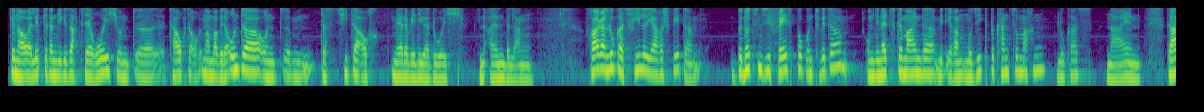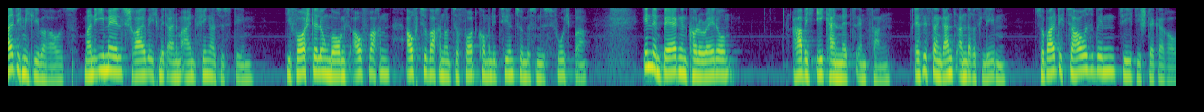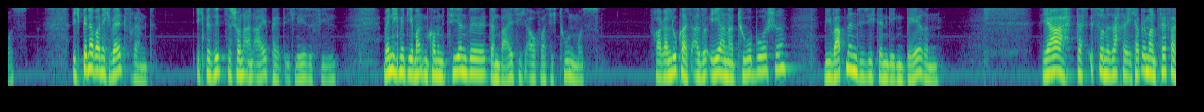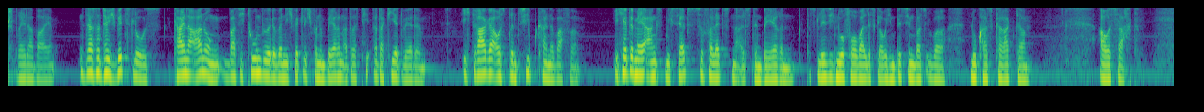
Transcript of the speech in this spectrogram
Genau, er lebte dann, wie gesagt, sehr ruhig und äh, tauchte auch immer mal wieder unter und ähm, das zieht er auch mehr oder weniger durch in allen Belangen. Frage an Lukas viele Jahre später. Benutzen Sie Facebook und Twitter, um die Netzgemeinde mit Ihrer Musik bekannt zu machen? Lukas, Nein, da halte ich mich lieber raus. Meine E-Mails schreibe ich mit einem Einfingersystem. Die Vorstellung, morgens aufwachen, aufzuwachen und sofort kommunizieren zu müssen, ist furchtbar. In den Bergen in Colorado habe ich eh keinen Netzempfang. Es ist ein ganz anderes Leben. Sobald ich zu Hause bin, ziehe ich die Stecker raus. Ich bin aber nicht weltfremd. Ich besitze schon ein iPad, ich lese viel. Wenn ich mit jemandem kommunizieren will, dann weiß ich auch, was ich tun muss. Frage an Lukas, also eher Naturbursche. Wie wappnen Sie sich denn gegen Bären? Ja, das ist so eine Sache. Ich habe immer ein Pfefferspray dabei. Das ist natürlich witzlos. Keine Ahnung, was ich tun würde, wenn ich wirklich von einem Bären attackiert werde. Ich trage aus Prinzip keine Waffe. Ich hätte mehr Angst, mich selbst zu verletzen, als den Bären. Das lese ich nur vor, weil das, glaube ich, ein bisschen was über Lukas Charakter aussagt.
